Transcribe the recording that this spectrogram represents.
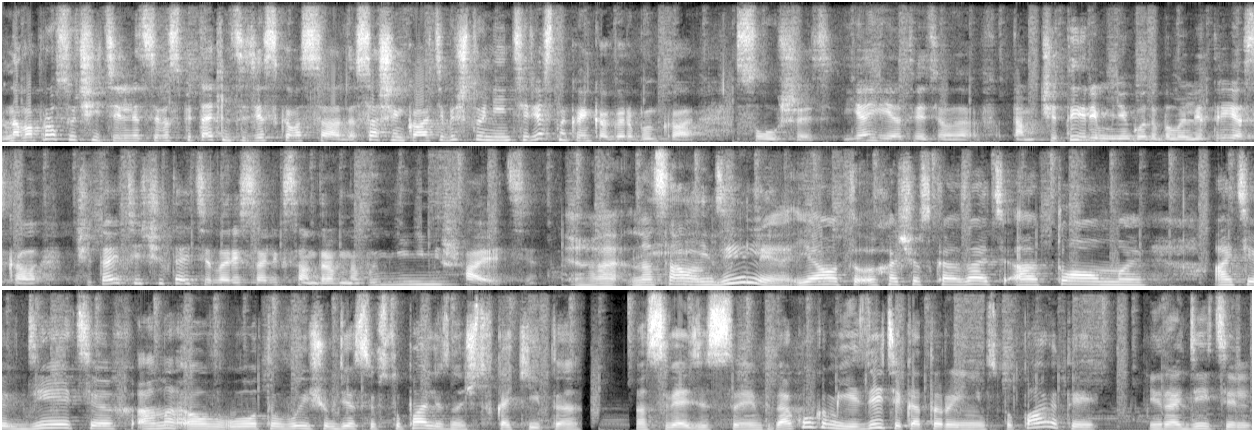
на вопрос учительницы, воспитательницы детского сада. Сашенька, а тебе что, не интересно конька-горбунка слушать? Я ей ответила, там, четыре мне года было или три, я сказала, читайте, читайте, Лариса Александровна, вы мне не мешаете. На самом деле, я вот хочу сказать о том, о тех детях, она, вот вы еще в детстве вступали, значит, в какие-то связи с своими педагогами. Есть дети, которые не вступают, и, и родитель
